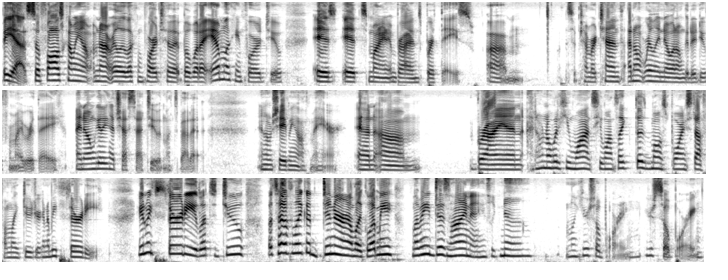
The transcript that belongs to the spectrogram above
but yeah, so fall's coming up. I'm not really looking forward to it, but what I am looking forward to is it's mine and Brian's birthdays. Um, September 10th. I don't really know what I'm going to do for my birthday. I know I'm getting a chest tattoo, and that's about it. And I'm shaving off my hair. And um, Brian, I don't know what he wants. He wants like the most boring stuff. I'm like, dude, you're gonna be 30. You're gonna be 30. Let's do. Let's have like a dinner. Like, let me let me design it. He's like, no. I'm like, you're so boring. You're so boring.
